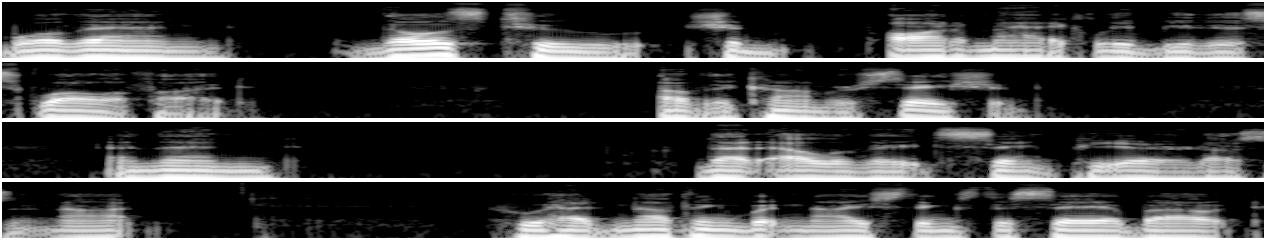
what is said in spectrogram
well then those two should automatically be disqualified of the conversation. And then that elevates St. Pierre, does it not? Who had nothing but nice things to say about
